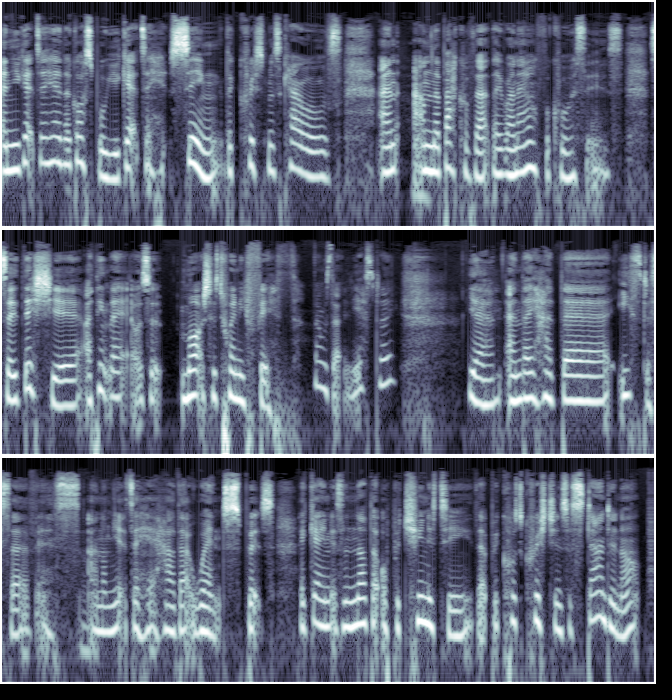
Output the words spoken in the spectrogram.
and you get to hear the gospel. You get to h- sing the Christmas carols, and on the back of that, they run alpha courses. So this year, I think they it was March the 25th. When was that? Yesterday. Yeah, and they had their Easter service, and I'm yet to hear how that went. But again, it's another opportunity that because Christians are standing up,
